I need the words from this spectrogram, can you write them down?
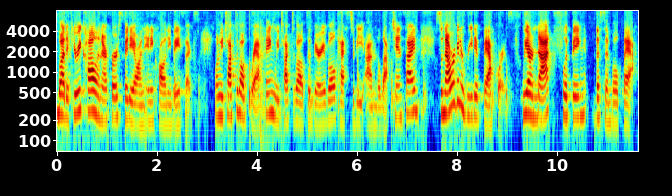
But if you recall in our first video on inequality basics, when we talked about graphing, we talked about the variable has to be on the left-hand side. So now we're going to read it backwards. We are not flipping the symbol back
